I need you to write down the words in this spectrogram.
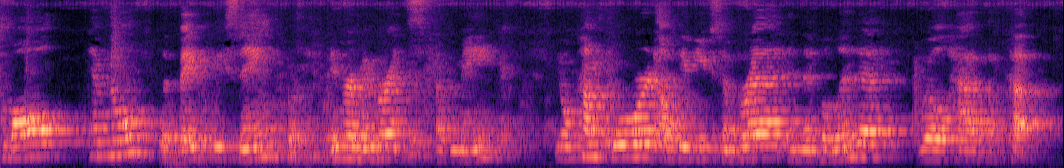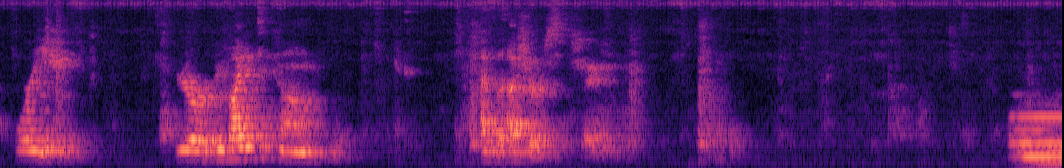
small hymnal, The Faith We Sing, in remembrance of me. You'll come forward, I'll give you some bread, and then Belinda will have a cup for you. You're invited to come as the ushers show you.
